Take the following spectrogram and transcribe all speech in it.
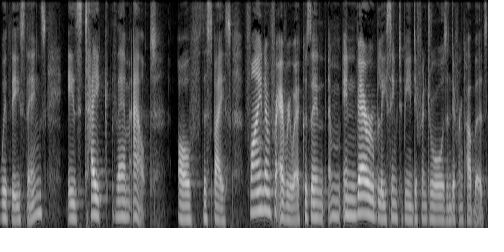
with these things is take them out of the space find them for everywhere because they um, invariably seem to be in different drawers and different cupboards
